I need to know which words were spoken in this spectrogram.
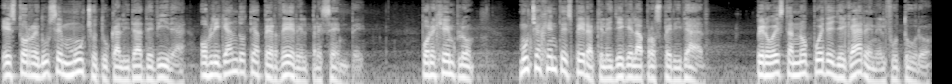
Esto reduce mucho tu calidad de vida, obligándote a perder el presente. Por ejemplo, mucha gente espera que le llegue la prosperidad, pero esta no puede llegar en el futuro.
